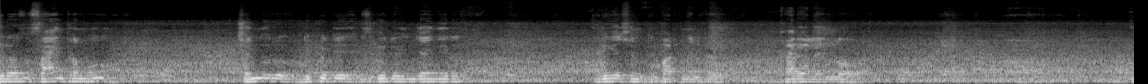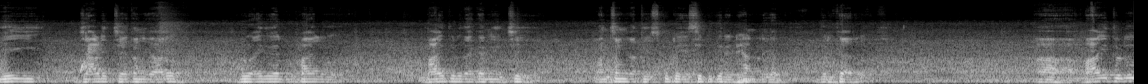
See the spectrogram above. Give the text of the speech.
ఈరోజు సాయంత్రము Chennur deputy executive engineer irrigation department కార్యాలయంలో ఏఈ జాడి చేతన్ గారు ఐదు వేల రూపాయలు బాధితుడి దగ్గర నుంచి లంచంగా తీసుకుంటూ ఏసీపీకి రెడ్ హ్యాండ్గా దొరికారు. బాధితుడు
